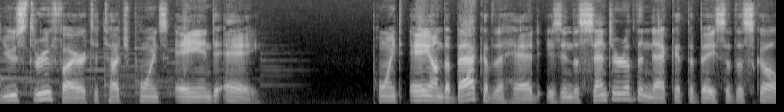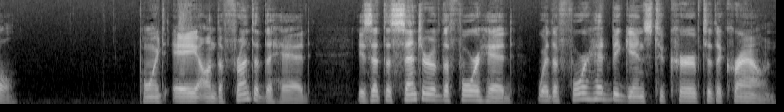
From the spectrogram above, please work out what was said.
use ThruFire to touch points A and A. Point A on the back of the head is in the center of the neck at the base of the skull. Point A on the front of the head is at the center of the forehead where the forehead begins to curve to the crown.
